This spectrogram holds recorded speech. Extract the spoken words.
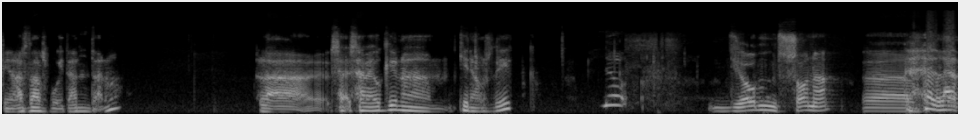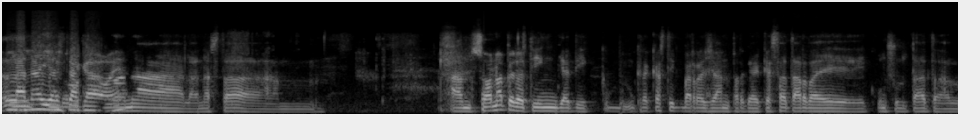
finals dels 80, no? La, sa- sabeu quina, quina us dic? No. Jo em sona... Eh, La- l'Anna ja està cao, eh? L'Anna està... Em, em sona, però tinc, ja dic, crec que estic barrejant perquè aquesta tarda he consultat el,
